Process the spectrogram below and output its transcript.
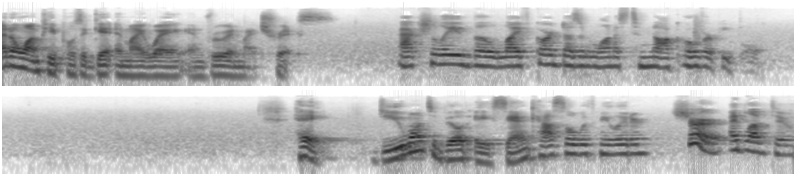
I don't want people to get in my way and ruin my tricks. Actually, the lifeguard doesn't want us to knock over people. Hey, do you want to build a sandcastle with me later? Sure, I'd love to.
